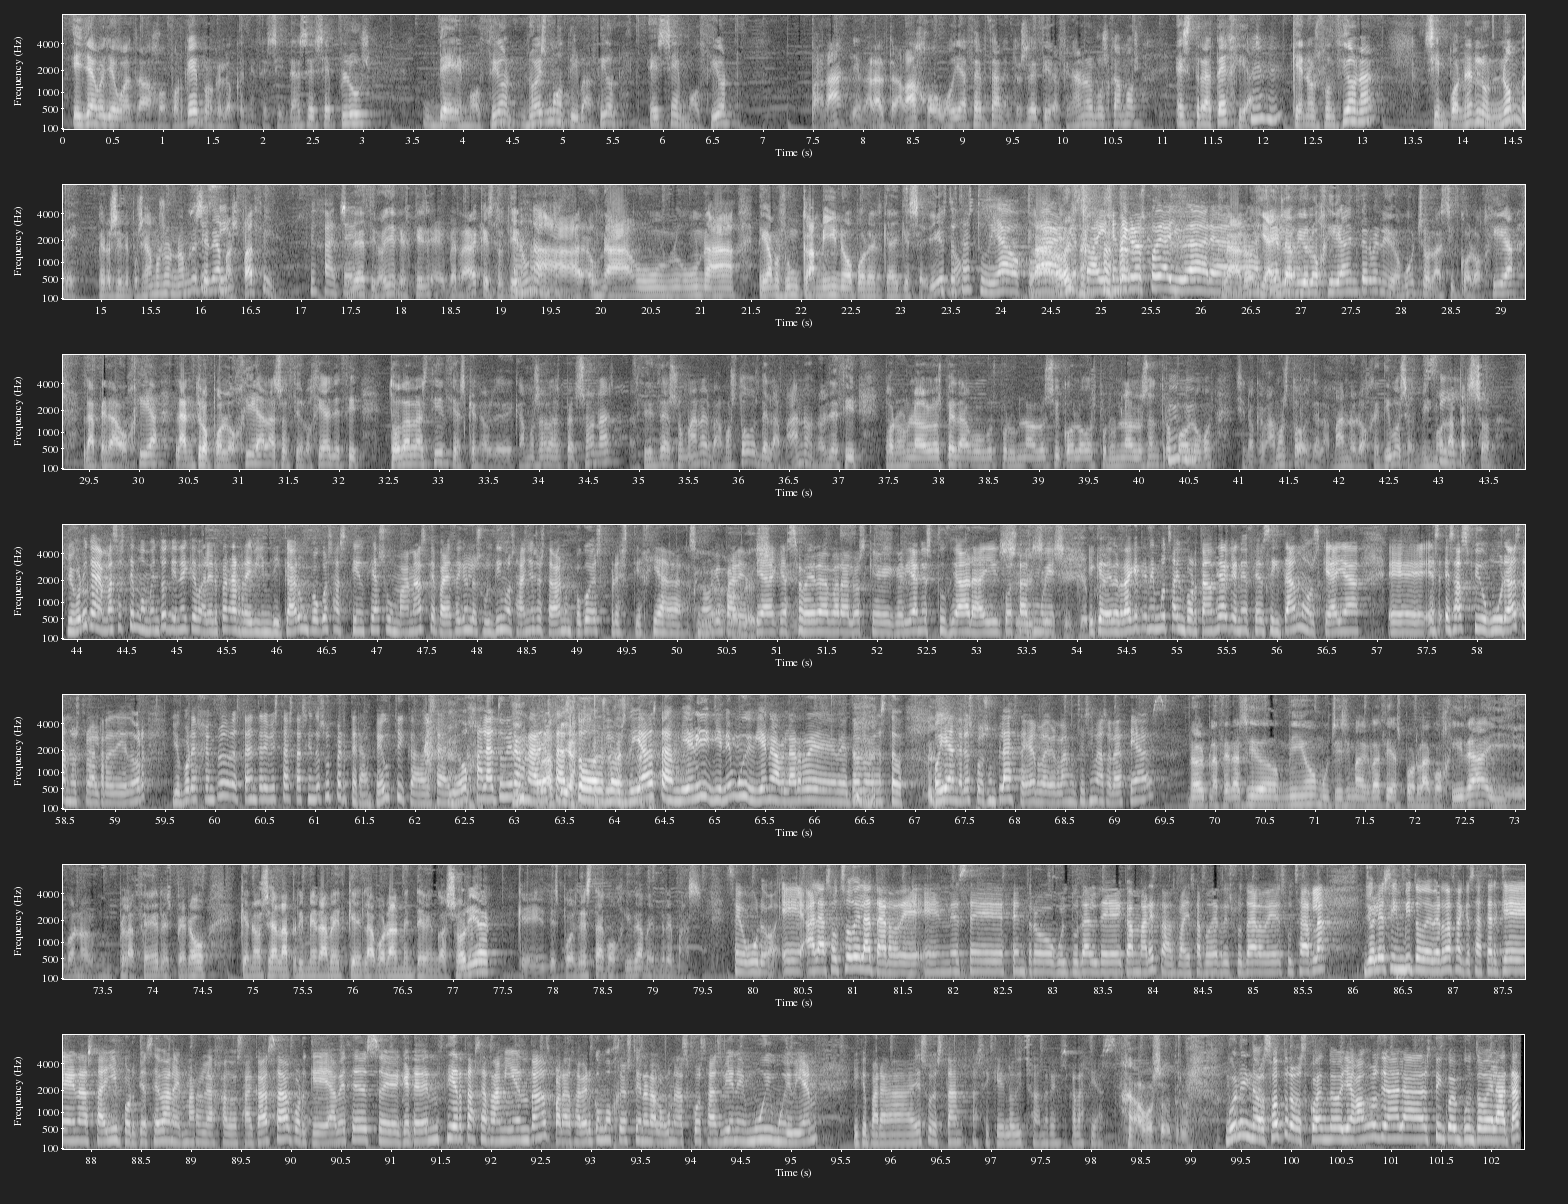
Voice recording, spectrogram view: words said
y ya llego al trabajo. ¿Por qué? Porque lo que necesitas es ese plus de emoción. No es motivación, es emoción para llegar al trabajo, voy a hacer tal. Entonces, es decir, al final nos buscamos estrategias que nos funcionan sin ponerle un nombre, pero si le pusiéramos un nombre sería más fácil. Fíjate. Sería decir, oye, que es que es verdad que esto tiene una, una, una, digamos, un camino por el que hay que seguir. Esto está estudiado, claro. hay gente que nos puede ayudar. A claro, y ahí la biología ha intervenido mucho, la psicología, la pedagogía, la antropología, la sociología, es decir, todas las ciencias que nos dedicamos a las personas, las ciencias humanas, vamos todos de la mano, no es decir, por un lado los pedagogos, por un lado los psicólogos, por un lado los antropólogos, sino que vamos todos de la mano, el objetivo es el mismo, la persona. Yo creo que además este momento tiene que valer para reivindicar un poco esas ciencias humanas que parece que en los últimos años estaban un poco desprestigiadas, ¿no? que parecía que eso era para los que querían estudiar ahí cosas muy... Y que de verdad que tiene mucha importancia que necesitamos que haya eh, esas figuras a nuestro alrededor. Yo, por ejemplo, esta entrevista está siendo súper terapéutica, o sea, yo ojalá tuviera una de estas todos los días también y viene muy bien hablar de, de todo esto. Oye, Andrés, pues un placer, de verdad, muchísimas gracias. No, el placer ha sido mío, muchísimas gracias por la acogida y bueno, un placer, espero que no sea la primera vez que laboralmente vengo a Soria, que después de esta acogida vendré más. Seguro. Eh, a las 8 de la tarde en ese Centro Cultural de Camaretas vais a poder disfrutar de su charla. Yo les invito de verdad a que se acerquen hasta allí porque se van a ir más relajados a casa, porque a veces eh, que te den ciertas herramientas para saber cómo gestionar algunas cosas viene muy muy bien y que para eso están. Así que lo dicho, Andrés, gracias. A vosotros. Bueno, y nosotros, cuando llegamos ya a las 5 en punto de la tarde,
